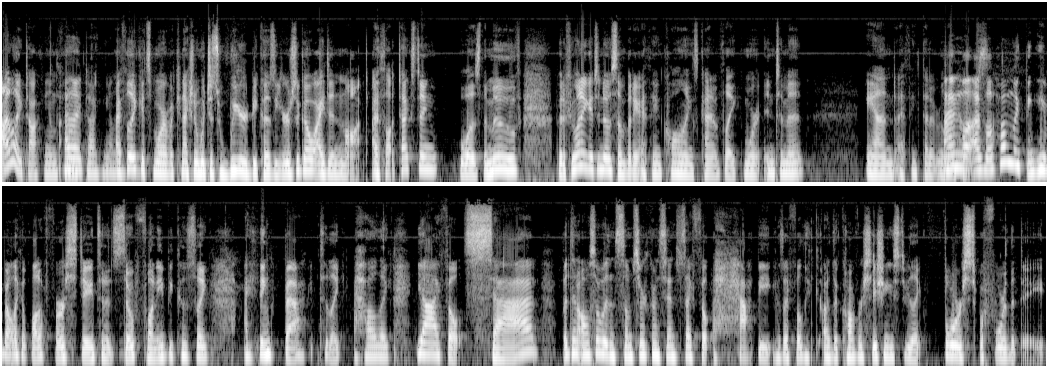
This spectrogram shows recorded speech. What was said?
I like talking on the phone. I like talking on the phone. I feel like it's more of a connection, which is weird because years ago I did not. I thought texting was the move, but if you want to get to know somebody, I think calling is kind of like more intimate. And I think that it really I, lo- I love how I'm like thinking about like a lot of first dates, and it's so funny because like I think back to like how like yeah I felt sad, but then also in some circumstances I felt happy because I felt like uh, the conversation used to be like forced before the date.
